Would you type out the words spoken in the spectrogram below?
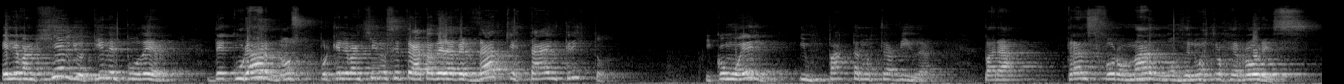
El Evangelio tiene el poder de curarnos porque el Evangelio se trata de la verdad que está en Cristo y cómo Él impacta nuestra vida para transformarnos de nuestros errores,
